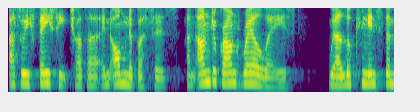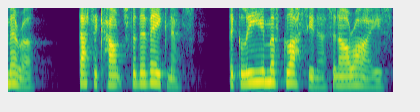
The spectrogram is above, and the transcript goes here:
as we face each other in omnibuses and underground railways, we are looking into the mirror. That accounts for the vagueness, the gleam of glassiness in our eyes.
